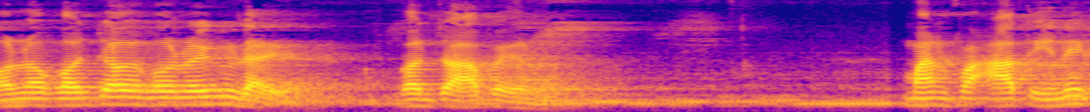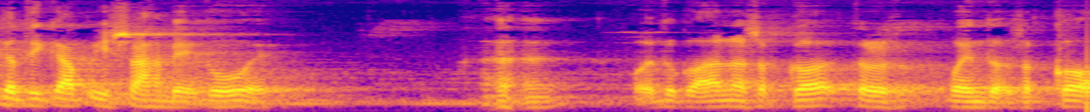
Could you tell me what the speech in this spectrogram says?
ana kanca ngono iku lha kanca apik manfaat ini ketika pisah mbek kowe. Waktu kok ana sego terus entuk sego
